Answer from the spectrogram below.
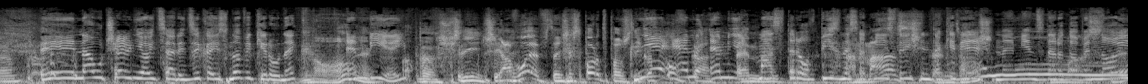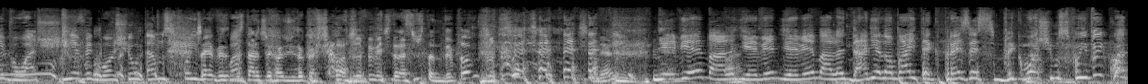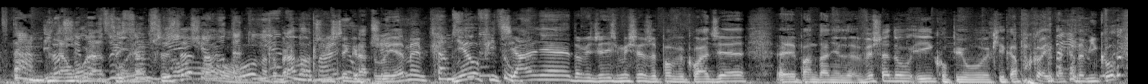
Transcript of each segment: Y, na uczelni ojca Rydzyka jest nowy kierunek. No, MBA. Czyli, czyli AWF, w sensie sport poszli, Nie, M. M, Master of Business A Administration, master, takie no. wiesz, międzynarodowe. No i właśnie wygłosił tam swój Czekaj, wy- wykład. wystarczy chodzić do kościoła, żeby mieć teraz już ten dyplom? Nie? Nie wiem, ale nie wiem, nie wiem, ale Daniel Obajtek, prezes, wygłosił swój wykład tam. Proszę bardzo, i są zdjęcia. No, tak O, no to brawo, oczywiście uczy tam Nieoficjalnie dowiedzieliśmy się, że po wykładzie e, pan Daniel wyszedł i kupił kilka pokoi w akademiku.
